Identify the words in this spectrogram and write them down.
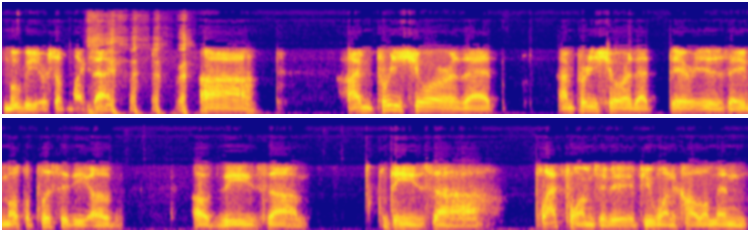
movie or something like that. uh, I'm pretty sure that I'm pretty sure that there is a multiplicity of of these um, these uh, platforms, if, if you want to call them, and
